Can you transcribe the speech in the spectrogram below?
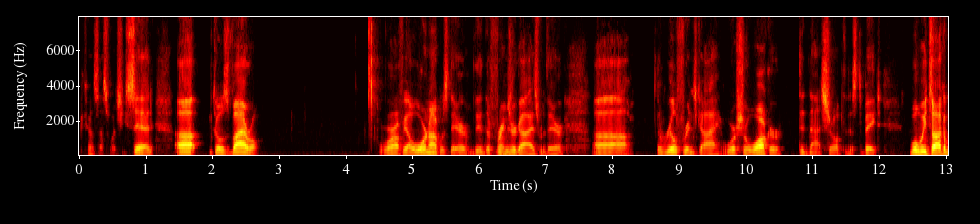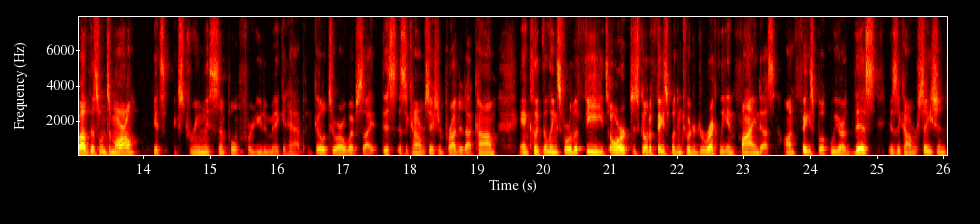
because that's what she said. Uh, goes viral. Raphael Warnock was there. The the Fringer guys were there. Uh, the real Fringe guy, Herschel Walker, did not show up to this debate. Will we talk about this one tomorrow? It's extremely simple for you to make it happen. Go to our website, this is a conversation project.com, and click the links for the feeds, or just go to Facebook and Twitter directly and find us. On Facebook, we are This is a Conversation.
